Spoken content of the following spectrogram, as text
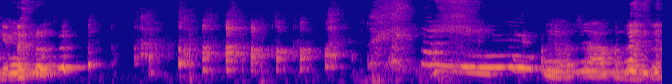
gitu pendosa pendosa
